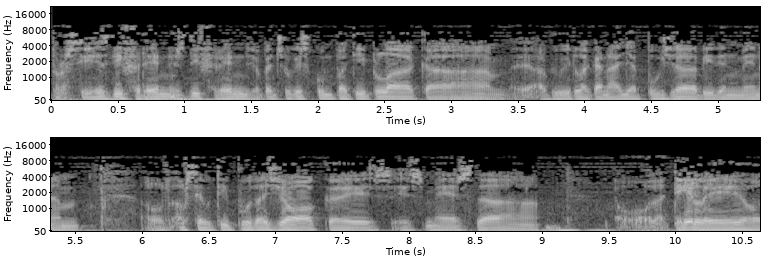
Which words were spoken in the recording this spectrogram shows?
però sí, és diferent, és diferent jo penso que és compatible que eh, avui la canalla puja evidentment amb el, el seu tipus de joc que és, és més de o de tele o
